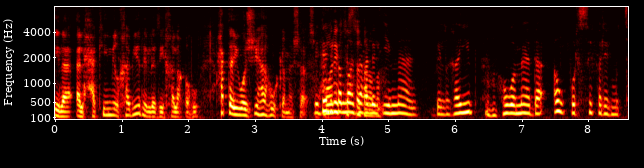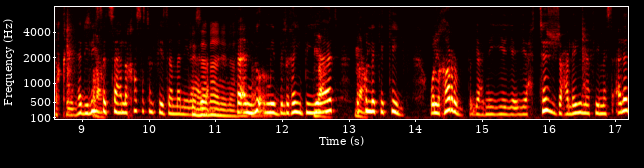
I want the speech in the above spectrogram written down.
إلى الحكيم الخبير الذي خلقه حتى يوجهه كما شاء. لذلك الله جعل الإيمان بالغيب هو ماذا أول صفة للمتقين. هذه ليست نعم. سهلة خاصة في زماننا في زماننا فأن يؤمن بالغيبيات نعم. يقول لك كيف؟ والغرب يعني يحتج علينا في مسألة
